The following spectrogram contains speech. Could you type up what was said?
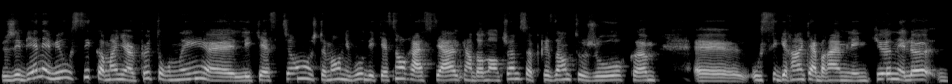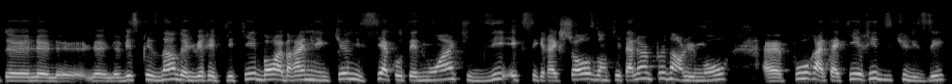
J'ai bien aimé aussi comment il a un peu tourné euh, les questions, justement, au niveau des questions raciales, quand Donald Trump se présente toujours comme euh, aussi grand qu'Abraham Lincoln. Et là, le, vice-président de lui répliquer bon, Abraham Lincoln, ici à côté de moi, qui dit X, Y chose. Donc, il est allé un peu dans l'humour euh, pour attaquer, ridiculiser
